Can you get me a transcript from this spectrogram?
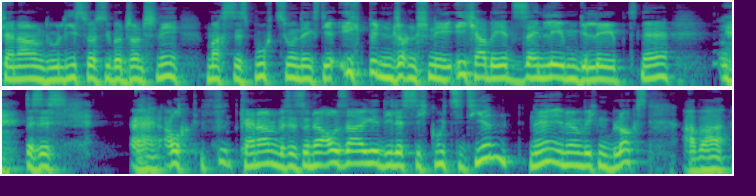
keine Ahnung, du liest was über John Schnee, machst das Buch zu und denkst dir, ich bin John Schnee, ich habe jetzt sein Leben gelebt, ne? Das ist äh, auch, keine Ahnung, das ist so eine Aussage, die lässt sich gut zitieren, ne, in irgendwelchen Blogs, aber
